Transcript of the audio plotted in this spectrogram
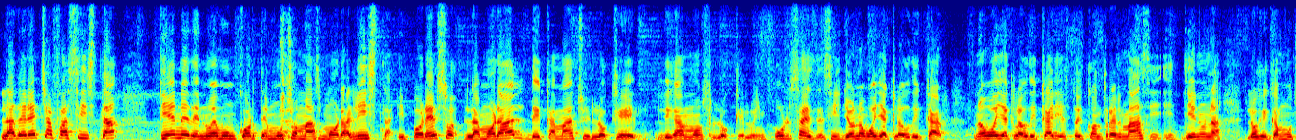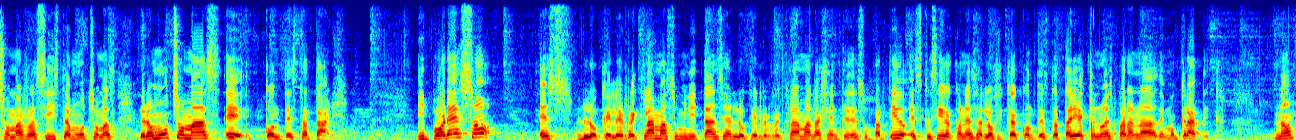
la derecha fascista tiene de nuevo un corte mucho más moralista y por eso la moral de Camacho y lo que, digamos, lo que lo impulsa, es decir, yo no voy a claudicar, no voy a claudicar y estoy contra el más y, tiene una lógica mucho más racista, mucho más, pero mucho más eh, contestataria. Y por eso es lo que le reclama su militancia, lo que le reclama la gente de su partido, es que siga con esa lógica contestataria que no es para nada democrática. ¿No?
